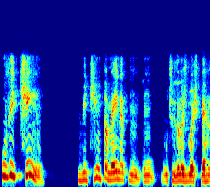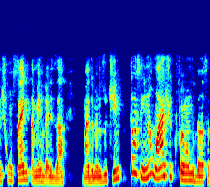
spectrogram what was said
O Vitinho o Vitinho também, né, com, com, utilizando as duas pernas, consegue também organizar mais ou menos o time. Então, assim, não acho que foi uma mudança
